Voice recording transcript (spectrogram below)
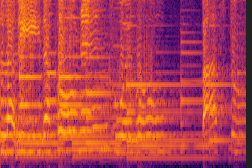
la vida pone en juego, pastor.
